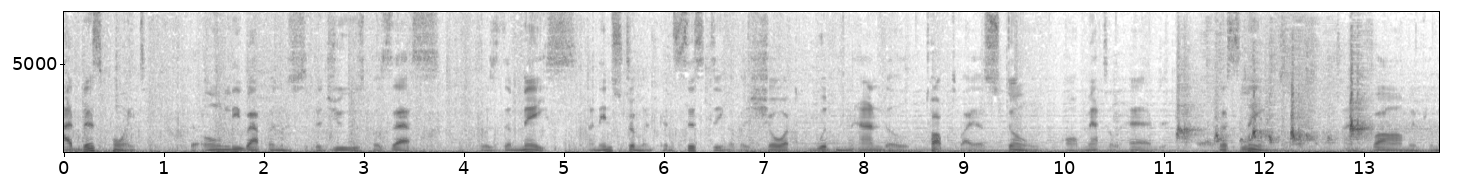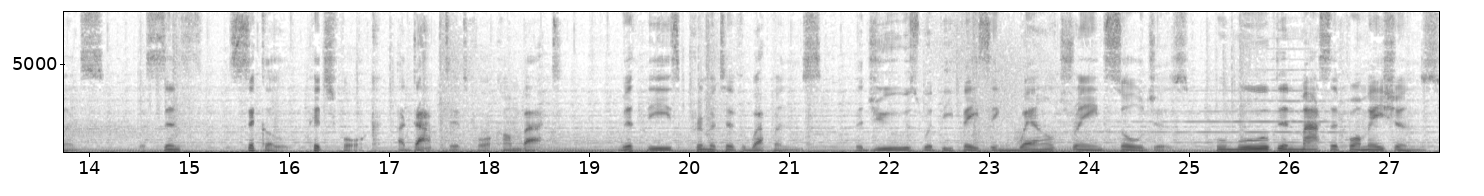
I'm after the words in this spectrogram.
At this point, the only weapons the Jews possess was the mace, an instrument consisting of a short wooden handle topped by a stone or metal head, the slings and farm implements, the scythe, sickle, pitchfork, adapted for combat. With these primitive weapons, the Jews would be facing well trained soldiers who moved in massive formations,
